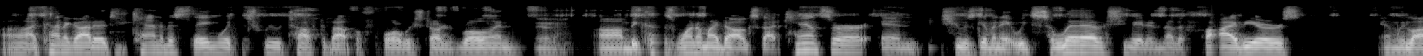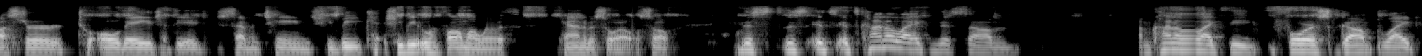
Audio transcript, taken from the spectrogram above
Uh, I kind of got into the cannabis thing, which we talked about before we started rolling. Yeah. Um, because one of my dogs got cancer and she was given eight weeks to live. She made another five years, and we lost her to old age at the age of 17. She beat she beat lymphoma with cannabis oil. So this this it's it's kind of like this. Um, I'm kind of like the Forrest Gump, like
